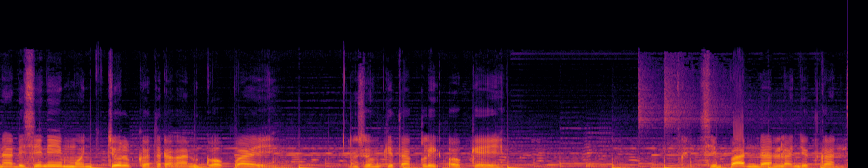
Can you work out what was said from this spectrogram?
Nah di sini muncul keterangan GoPay. Langsung kita klik OK. Simpan dan lanjutkan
